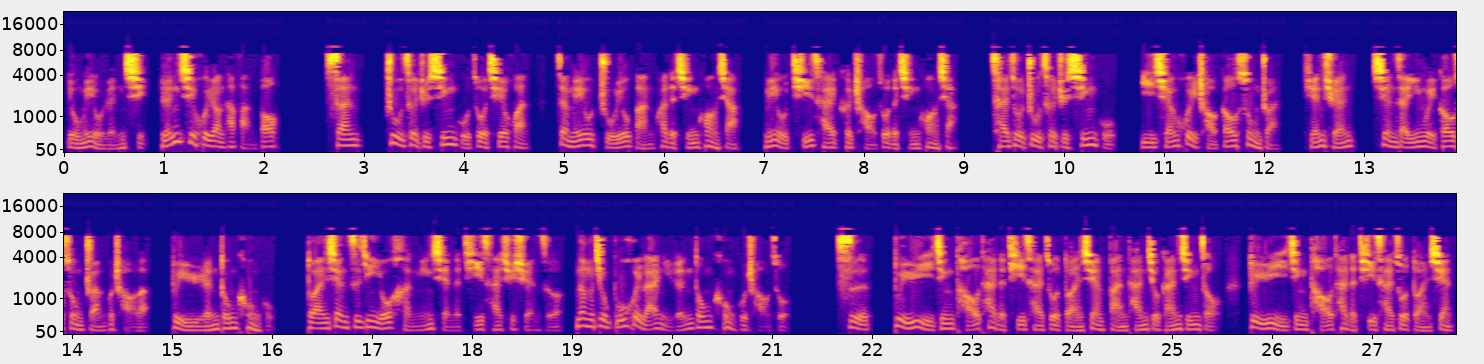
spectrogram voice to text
有没有人气，人气会让它反包。三注册制新股做切换。在没有主流板块的情况下，没有题材可炒作的情况下，才做注册制新股。以前会炒高送转、填权，现在因为高送转不炒了。对于人东控股，短线资金有很明显的题材去选择，那么就不会来你人东控股炒作。四，对于已经淘汰的题材做短线反弹就赶紧走。对于已经淘汰的题材做短线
